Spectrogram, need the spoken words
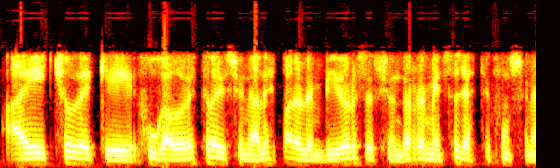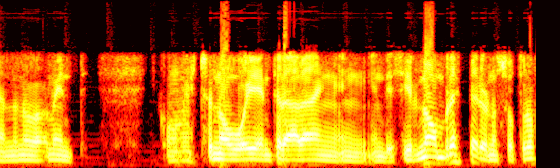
ha hecho de que jugadores tradicionales para el envío y recepción de remesas ya esté funcionando nuevamente. Con esto no voy a entrar en, decir nombres, pero nosotros,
